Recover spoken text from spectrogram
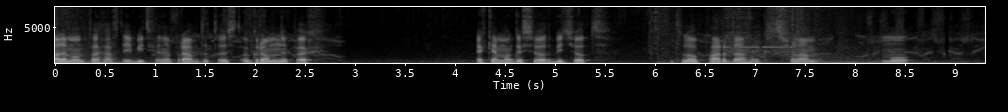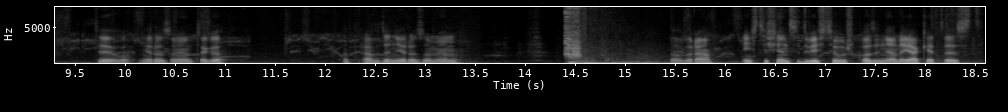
Ale mam pecha w tej bitwie, naprawdę, to jest ogromny pech. Jak ja mogę się odbić od, od Leoparda, jak strzelam mu tył? Nie rozumiem tego. Naprawdę nie rozumiem. Dobra. 5200 uszkodzeń, ale jakie to jest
